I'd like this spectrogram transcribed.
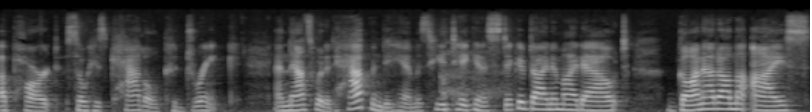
apart so his cattle could drink. And that's what had happened to him is he had taken a stick of dynamite out, gone out on the ice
